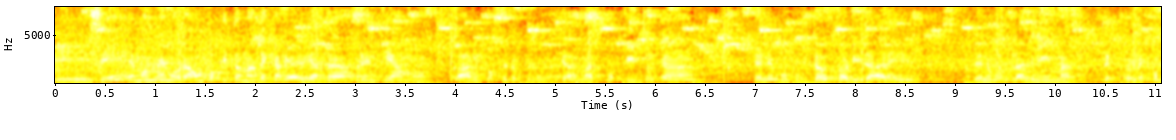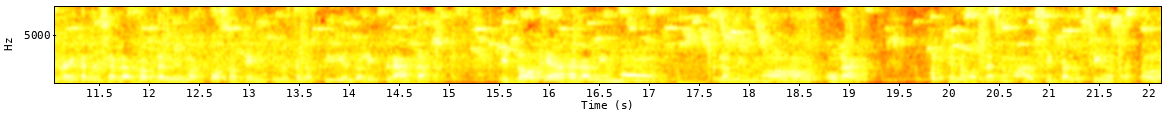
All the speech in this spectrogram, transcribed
y sí, hemos mejorado un poquito más de calidad de vida, todavía frenteamos algo, pero, pero ya más poquito, ya tenemos un poquito de autoridad de de nosotras mismas, después le comprar sea la torta al mismo esposo que no estemos pidiéndole plata. Y todo queda para el mismo, la mismo hogar, porque nosotras somos así, para los hijos, para todo.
